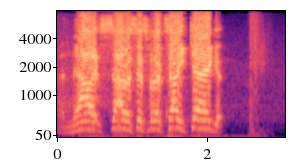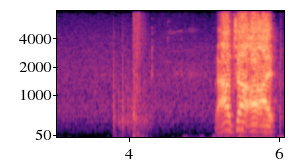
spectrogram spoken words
And now it's Samus's for the taking! I'll try, alright.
